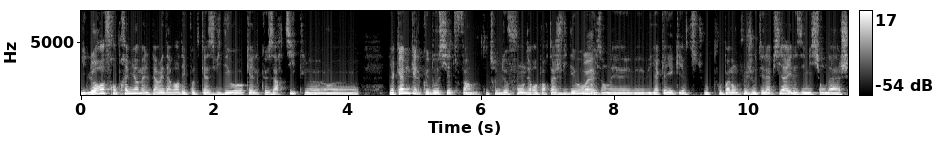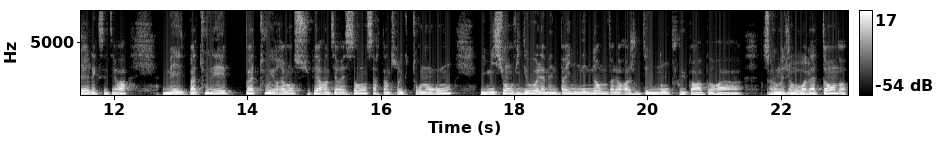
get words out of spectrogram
Leur offre premium, elle permet d'avoir des podcasts vidéo, quelques articles. Euh, il y a quand même quelques dossiers de fin, des trucs de fond, des reportages vidéo. Ils ont des, il y a, il faut pas non plus jeter la pierre. Il y a les émissions d'AHL, etc. Mais pas tout n'est pas tout est vraiment super intéressant. Certains trucs tournent en rond. L'émission en vidéo, elle amène pas une énorme valeur ajoutée non plus par rapport à ce qu'on est en droit d'attendre.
